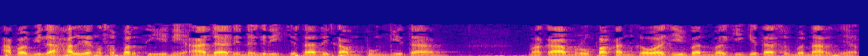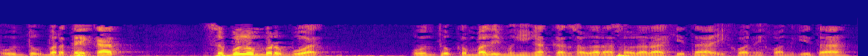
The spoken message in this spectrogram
Apabila hal yang seperti ini ada di negeri kita, di kampung kita, maka merupakan kewajiban bagi kita sebenarnya untuk bertekad sebelum berbuat untuk kembali mengingatkan saudara-saudara kita, ikhwan-ikhwan kita,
